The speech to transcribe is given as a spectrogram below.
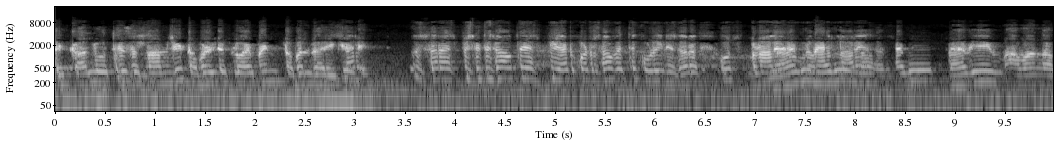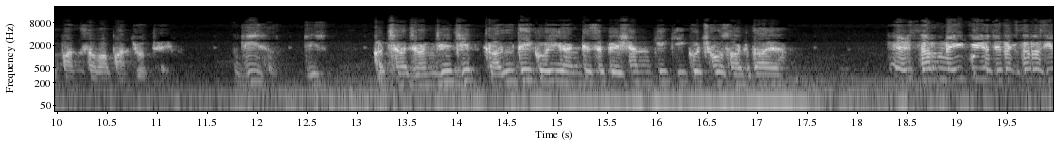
ਤੇ ਕੱਲ ਉੱਥੇ Satnam ji double deployment double barricading sir SP city ਸਾਹਿਬ ਤੇ ਐਸਪੀ ਹੈਡਕੁਆਟਰ ਸਾਹਿਬ ਇੱਥੇ ਕੋਲ ਹੀ ਨੇ ਸਰ ਉਹ ਬਣਾ ਮੈਂ ਲਿਆ ਵੀ ਮੈਂ ਬਣਾ ਰਹੇ ਆ ਸਰ ਵੀ ਮੈਂ ਵੀ ਆਵਾਂਗਾ ਪੰਜ ਸਵਾ ਪੰਜ ਉੱਥੇ ਜੀ ਸਰ ਜੀ ਸਰ ਅੱਛਾ ਜੰਗਜੀਤ ਜੀ ਕੱਲ ਦੀ ਕੋਈ ਐਂਟੀਸਿਪੇਸ਼ਨ ਕਿ ਕੀ ਕੁਝ ਹੋ ਸਕਦਾ ਆ? ਇਹ ਸਰ ਨਹੀਂ ਕੋਈ ਅਜੇ ਤੱਕ ਸਰ ਅਸੀਂ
